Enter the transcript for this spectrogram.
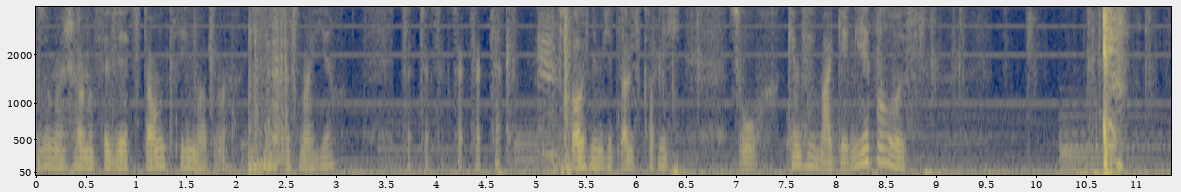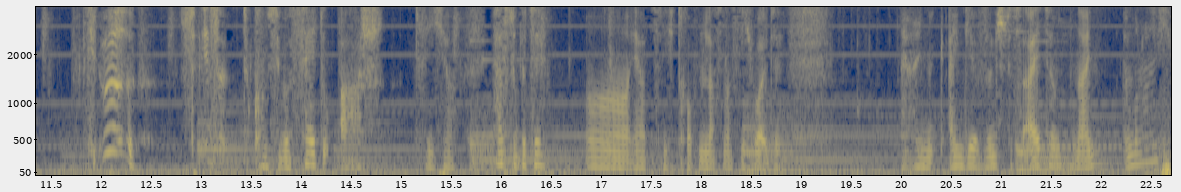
So, mal schauen, ob wir sie jetzt down kriegen. Warte mal. Ich lasse das mal hier. Zack, zack, zack, zack, zack, zack. Brauche ich nämlich jetzt alles gerade nicht. So, kämpfen wir mal gegen Hippos. Scheiße, du kommst übers Feld, du Arsch. Kriecher. Hast du bitte... Oh, er hat es nicht droppen lassen, was ich wollte. Ein, ein gewünschtes Item. Nein, immer noch nicht.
